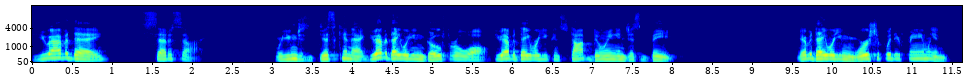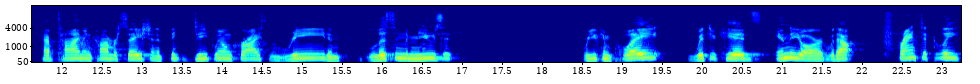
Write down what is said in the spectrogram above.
Do you have a day set aside where you can just disconnect? Do you have a day where you can go for a walk? Do you have a day where you can stop doing and just be? You have a day where you can worship with your family and have time in conversation and think deeply on Christ and read and listen to music. Where you can play with your kids in the yard without frantically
